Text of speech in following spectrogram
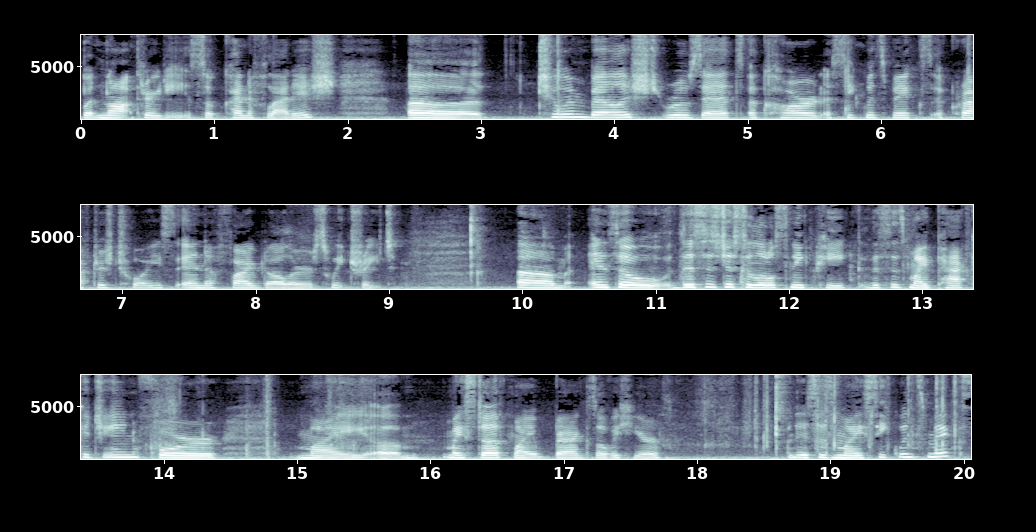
but not 3D, so kind of flattish. Uh, two embellished rosettes, a card, a sequins mix, a crafter's choice, and a five dollar sweet treat. Um, and so this is just a little sneak peek. This is my packaging for my um, my stuff, my bags over here. This is my sequins mix.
